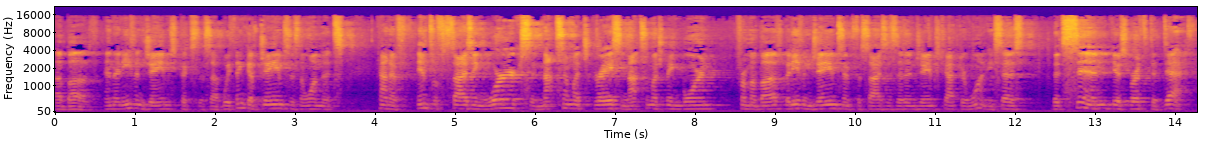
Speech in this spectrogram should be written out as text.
above. And then even James picks this up. We think of James as the one that's kind of emphasizing works and not so much grace and not so much being born from above. But even James emphasizes it in James chapter 1. He says that sin gives birth to death,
